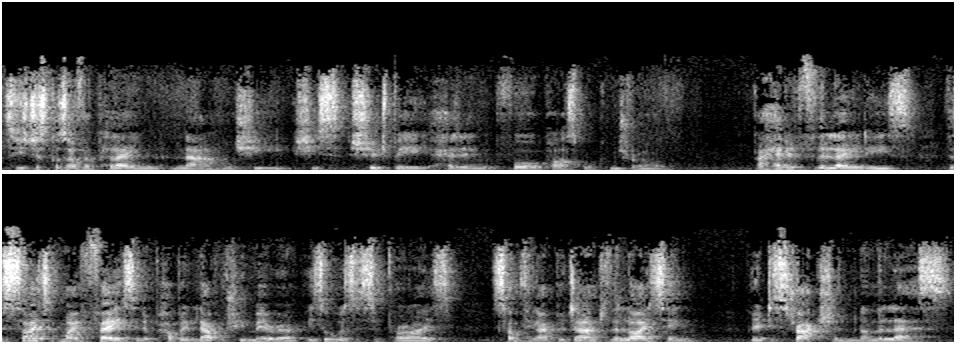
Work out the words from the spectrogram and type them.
So she's just got off a plane now and she, she should be heading for passport control. I headed for the ladies. The sight of my face in a public lavatory mirror is always a surprise, something I put down to the lighting. but a distraction nonetheless.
